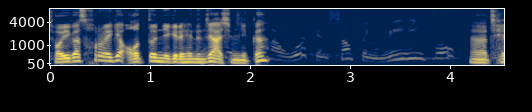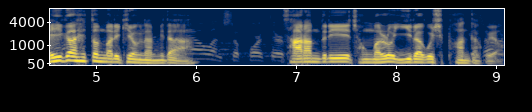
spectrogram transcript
저희가 서로에게 어떤 얘기를 했는지 아십니까? 아, 제이가 했던 말이 기억납니다. 사람들이 정말로 일하고 싶어 한다고요.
